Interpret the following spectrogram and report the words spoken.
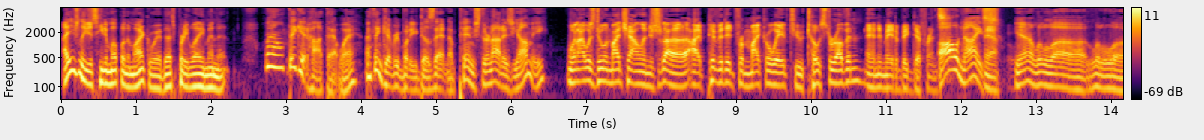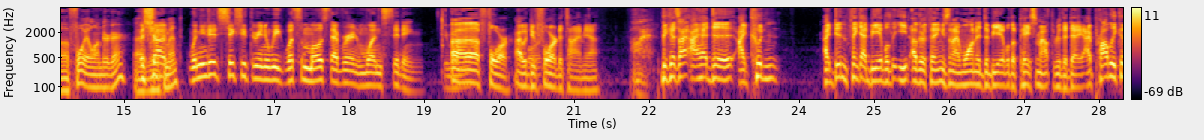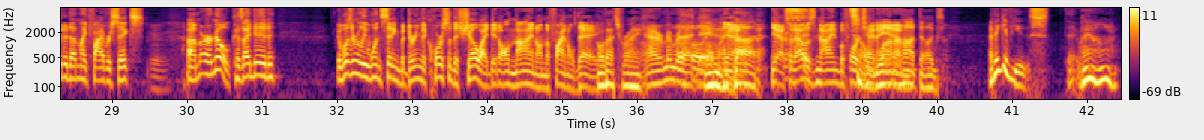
I usually just heat them up in the microwave. That's pretty lame, isn't it? Well, they get hot that way. I think everybody does that in a pinch. They're not as yummy. when I was doing my challenge, uh, I pivoted from microwave to toaster oven, and it made a big difference. Oh, nice. Yeah. Yeah, a little uh, little uh, foil under there. I But Sean, recommend. when you did 63 in a week, what's the most ever in one sitting? Do you remember? Uh, four. I would do four at a time. Yeah, because I, I had to. I couldn't. I didn't think I'd be able to eat other things, and I wanted to be able to pace them out through the day. I probably could have done like five or six, um, or no, because I did. It wasn't really one sitting, but during the course of the show, I did all nine on the final day. Oh, that's right. I remember that day. Oh my yeah. God. Yeah, so that was nine before That's ten a lot a.m. of hot dogs. I think if you, st- well,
